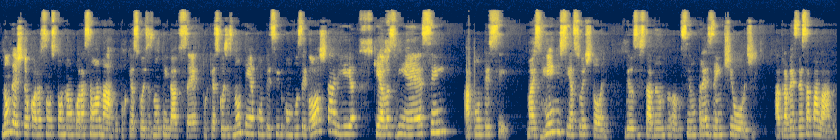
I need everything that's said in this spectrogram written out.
Não deixe teu coração se tornar um coração amargo, porque as coisas não têm dado certo, porque as coisas não têm acontecido como você gostaria que elas viessem acontecer. Mas reinicie a sua história. Deus está dando a você um presente hoje, através dessa palavra,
